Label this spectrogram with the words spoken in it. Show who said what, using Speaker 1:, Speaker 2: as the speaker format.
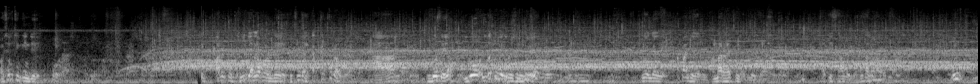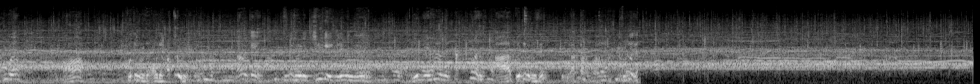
Speaker 1: 아, 세팅인데. 바로 또 길게 하려고 하는데 그 생각이 딱 했더라고요. 아, 그거세요? 이거, 이것 때문에 그러신 거예요? 이거 그냥 아빠한테 반말할 수가 없는 거야. 어디 사고 영상 나오고. 응? 그거야? 아, 그것 때문에 어디 딱 들고 있어. 나 이렇게 그거 별로 길게 얘기했는데, 이거 하는 거딱 보니까, 아, 그거 때문에 그러세요? 약간, 그거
